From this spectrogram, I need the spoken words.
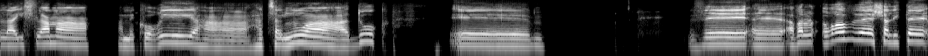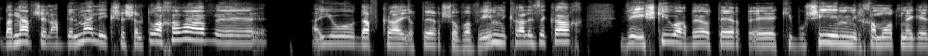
לאסלאם המקורי, הצנוע, ההדוק. ו... אבל רוב שליטי בניו של עבד אל-מאליק ששלטו אחריו היו דווקא יותר שובבים נקרא לזה כך והשקיעו הרבה יותר בכיבושים, מלחמות נגד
